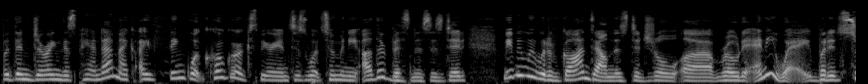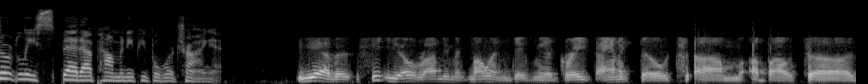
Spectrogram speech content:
But then during this pandemic, I think what Kroger experienced is what so many other businesses did. Maybe we would have gone down this digital uh, road anyway, but it certainly sped up how many people were trying it. Yeah, the CEO Rodney McMullen gave me a great anecdote um, about uh,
